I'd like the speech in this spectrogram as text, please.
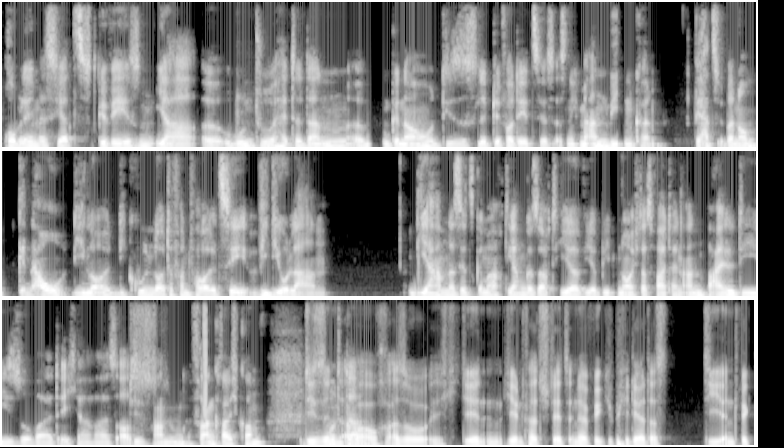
Problem ist jetzt gewesen, ja, äh, Ubuntu hätte dann äh, genau dieses libdvd CSS nicht mehr anbieten können. Wer hat's übernommen? Genau, die Leute, die coolen Leute von VLC, Videolan. Die haben das jetzt gemacht, die haben gesagt, hier, wir bieten euch das weiterhin an, weil die, soweit ich ja weiß, aus Die- Fran Frankreich kommen. Die sind Und da- aber auch, also ich, jeden- jedenfalls steht in der Wikipedia, dass die Entwick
